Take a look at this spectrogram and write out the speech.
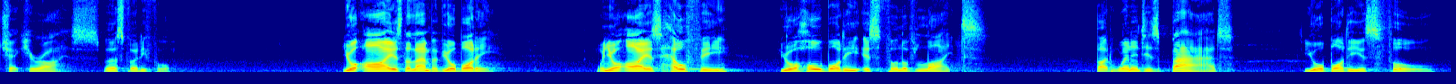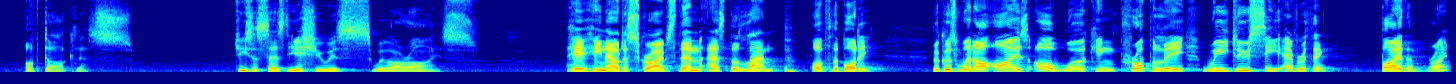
Check your eyes. Verse 34. Your eye is the lamp of your body. When your eye is healthy, your whole body is full of light. But when it is bad, your body is full of darkness. Jesus says the issue is with our eyes. Here he now describes them as the lamp of the body. Because when our eyes are working properly, we do see everything by them, right?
